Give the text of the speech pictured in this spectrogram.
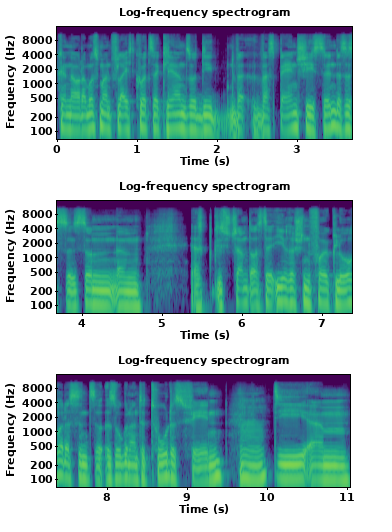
Genau, da muss man vielleicht kurz erklären, so die, wa- was Banshees sind. Das ist, ist so ein, ähm, ja, es stammt aus der irischen Folklore. Das sind so, sogenannte Todesfeen, die ähm,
